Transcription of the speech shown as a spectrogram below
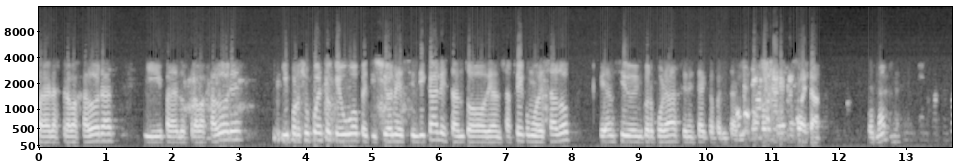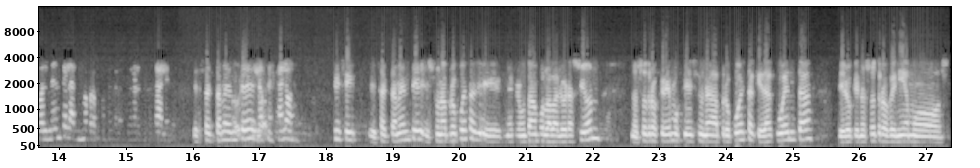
para las trabajadoras y para los trabajadores. Y por supuesto que hubo peticiones sindicales, tanto de ANSAFE como de SADOP, que han sido incorporadas en esta acta paritaria. ¿Qué propuesta? ¿Cómo? Porcentualmente la misma propuesta que las estatales. Exactamente. Los escalones. Sí, sí, exactamente. Es una propuesta que me preguntaban por la valoración. Nosotros creemos que es una propuesta que da cuenta de lo que nosotros veníamos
